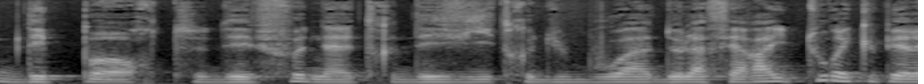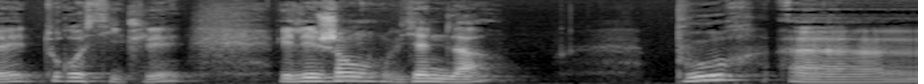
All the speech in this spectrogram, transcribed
des portes, des fenêtres, des vitres, du bois, de la ferraille, tout récupéré, tout recyclé. Et les gens viennent là, pour euh,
